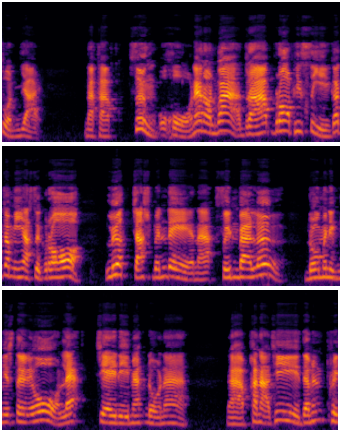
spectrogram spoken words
ส่วนใหญ่นะครับ ซึ่งโอ้โห แน่นอนว่าดราฟรอบที่สี่ก็จะมีศึกรอ เลือก Judgment Day นะฟินแบลเลอร์โดมินิกมิสเตริโอและ JD m c d o n a นะครับขณะที่เดม n นพรี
